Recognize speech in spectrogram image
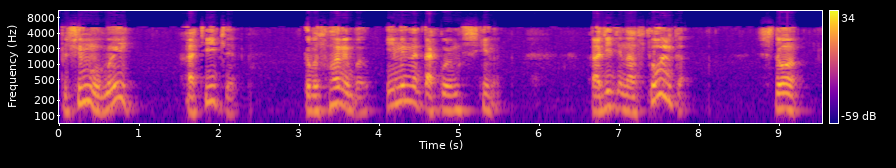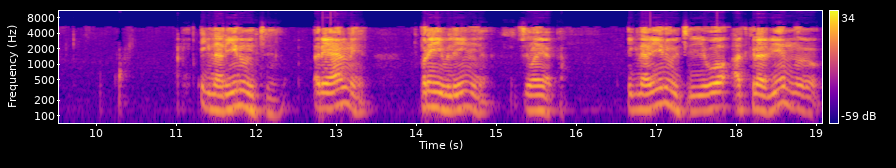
Почему вы хотите, чтобы с вами был именно такой мужчина? Хотите настолько, что игнорируете реальные проявления человека игнорируете его откровенную,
